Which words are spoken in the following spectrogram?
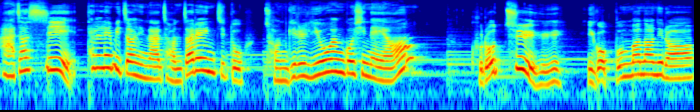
아저씨, 텔레비전이나 전자레인지도 전기를 이용한 것이네요. 그렇지. 이것뿐만 아니라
